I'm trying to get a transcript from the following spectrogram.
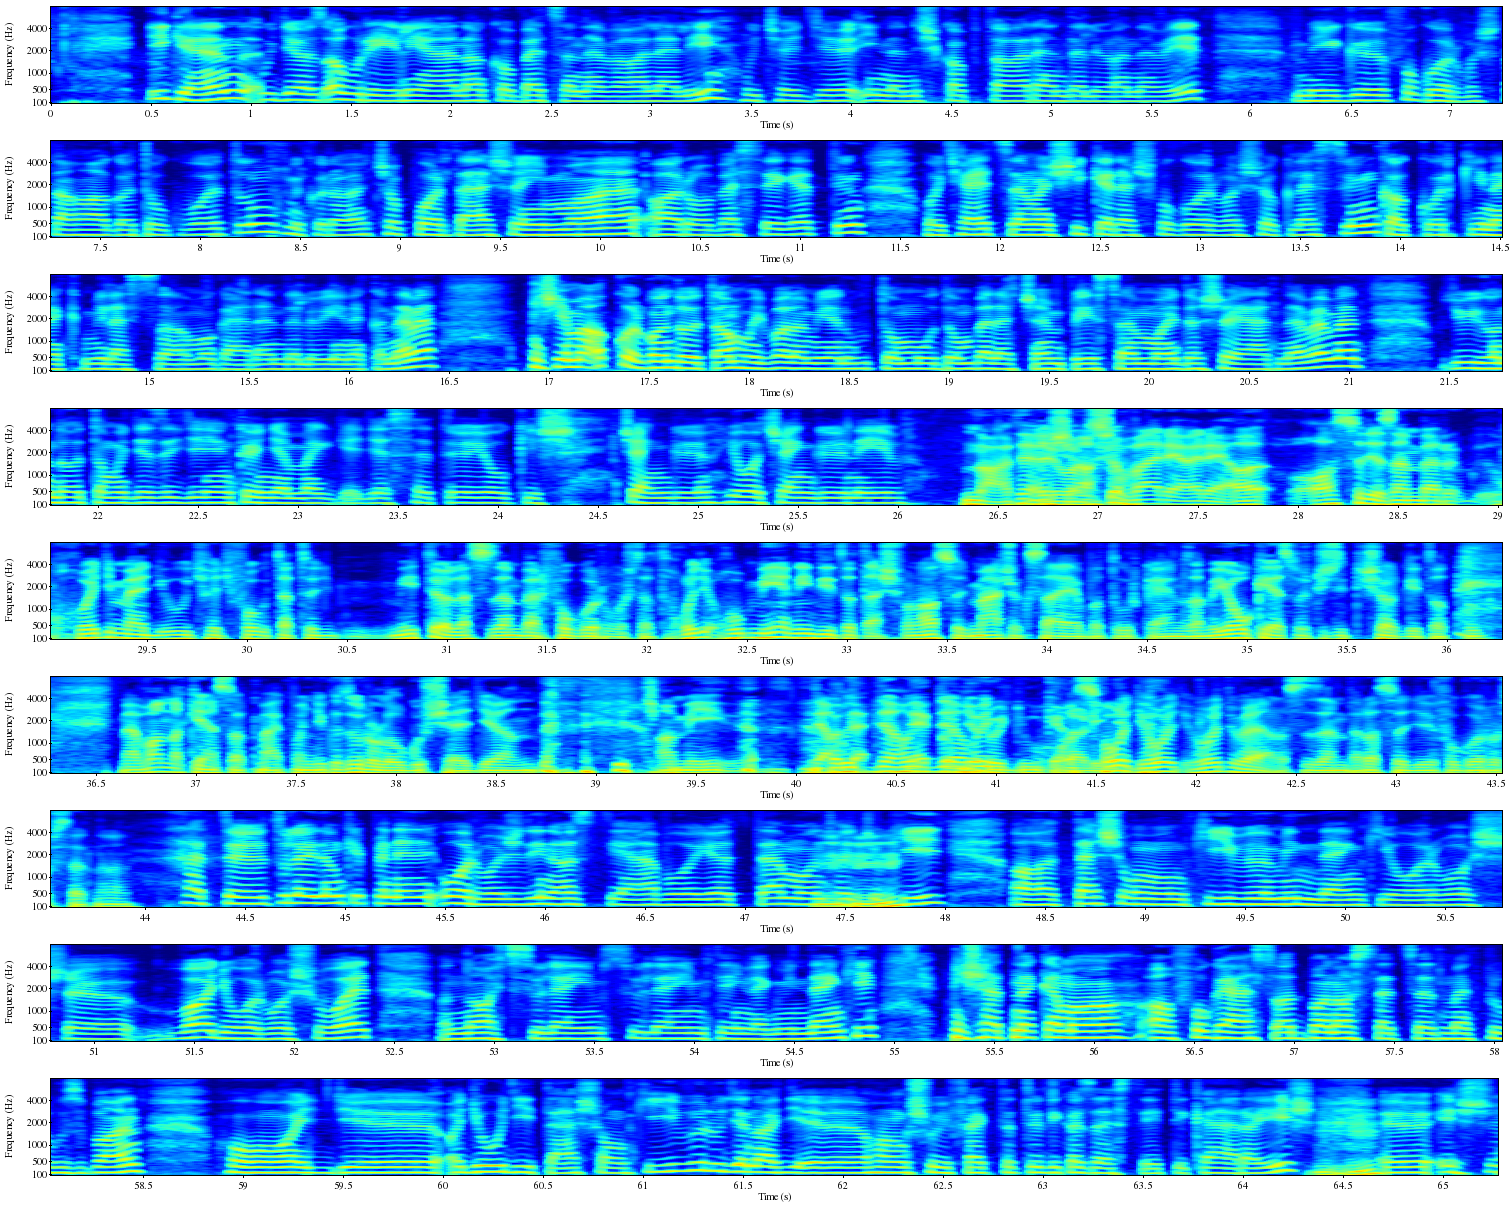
Igen, ugye az Auréliának a beceneve a Leli, úgyhogy innen is kapta a rendelő a nevét. Még fogorvostan hallgatók voltunk, mikor a csoportársaimmal arról beszélgettünk, hogy ha egyszer majd sikeres fogorvosok leszünk, akkor kinek mi lesz a magánrendelőjének a neve. És én már akkor gondoltam, hogy valamilyen úton, módon belecsempészem majd a saját nevemet, úgyhogy úgy gondoltam, hogy ez egy ilyen könnyen megjegyezhető, jó kis csengő, jó csengő név. Na, hát erről van az, szó. várj, várj, az, hogy az ember hogy megy úgy, hogy fog, tehát hogy mitől lesz az ember fogorvos? Tehát hogy, hogy milyen indítatás van az, hogy mások szájába turkáljon az ember? Jó, oké, ezt most kicsit kisargítottuk, mert vannak ilyen szakmák, mondjuk az urológus egy olyan, ami... De hogy, de, hogy, de hogy, az, hogy, lényegbe. hogy, hogy válasz az ember az, hogy ő fogorvos szeretne? Hát tulajdonképpen egy orvos dinasztiából jöttem, mondhatjuk uh-huh. így. A tesómon kívül mindenki orvos, vagy orvos volt, a nagyszüleim, szüleim, tényleg mindenki. És hát nekem a, a fogászatban azt tetszett meg pluszban, hogy a gyógyításon kívül ugye nagy hangsúly fektetődik az esztétikára is, uh-huh. és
